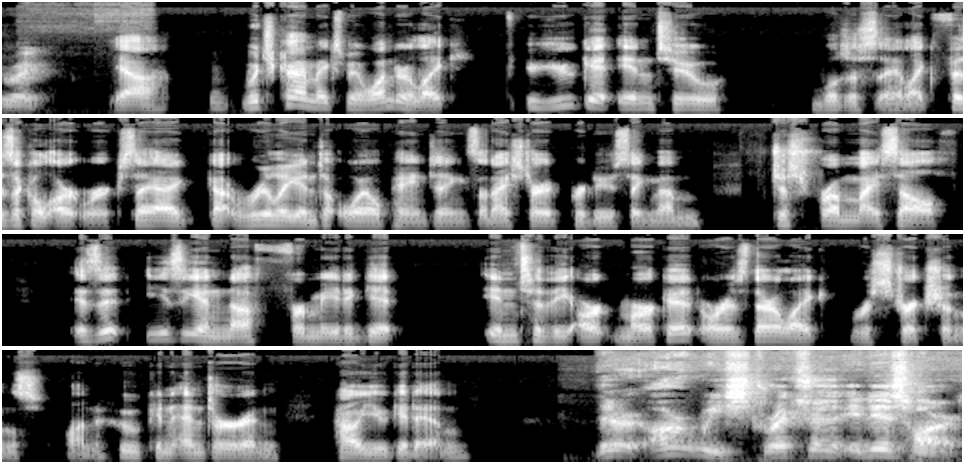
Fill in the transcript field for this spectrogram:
right. Yeah, which kind of makes me wonder, like, you get into we'll just say like physical artwork. Say I got really into oil paintings and I started producing them just from myself. Is it easy enough for me to get into the art market or is there like restrictions on who can enter and how you get in? There are restrictions. It is hard.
